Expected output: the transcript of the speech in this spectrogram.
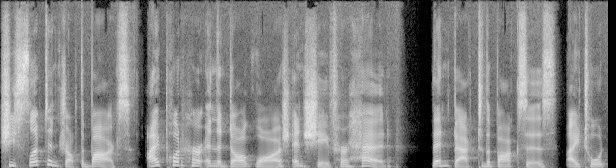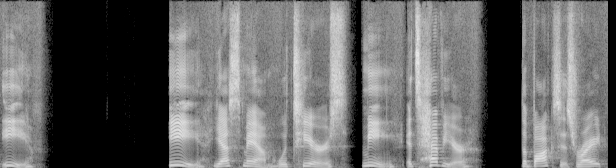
She slipped and dropped the box. I put her in the dog wash and shaved her head, then back to the boxes. I told E. E, yes, ma'am, with tears. Me, it's heavier. The boxes, right?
